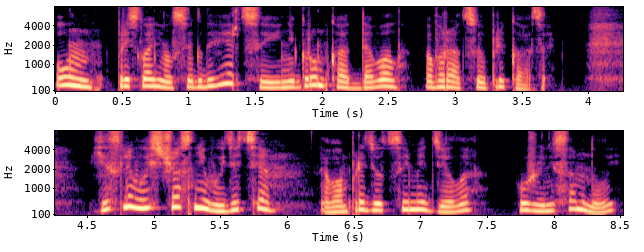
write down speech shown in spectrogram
Он прислонился к дверце и негромко отдавал в рацию приказы. «Если вы сейчас не выйдете, вам придется иметь дело уже не со мной»,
